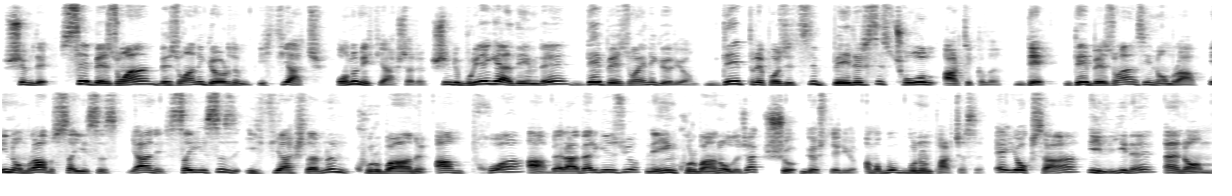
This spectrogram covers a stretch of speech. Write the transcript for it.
Şimdi ses besoins, besoin'ı gördüm. ihtiyaç. Onun ihtiyaçları. Şimdi buraya geldiğimde de besoin'i görüyorum. De prepozitisi belirsiz çoğul artikılı. De. De besoins innombrables. Innombrables sayısız. Yani sayısız ihtiyaçlarının kurbanı. En proie a beraber geziyor. Neyin kurbanı olacak? Şu gösteriyor. Ama bu bunun parçası. E yoksa il yine un homme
